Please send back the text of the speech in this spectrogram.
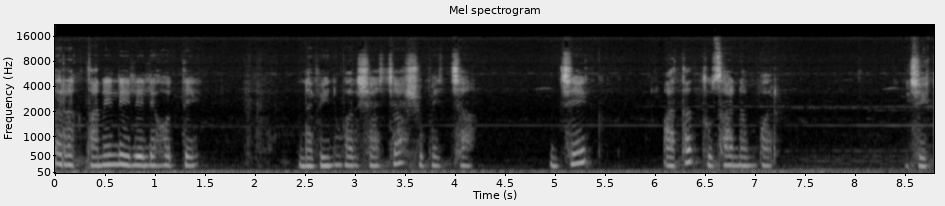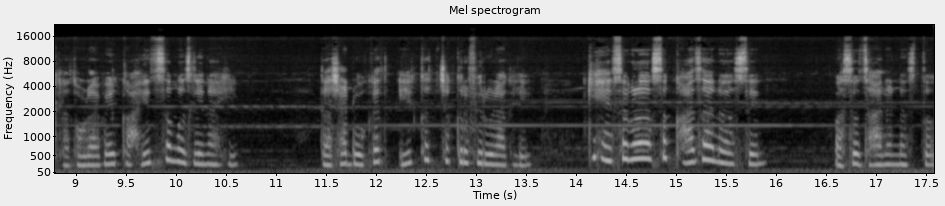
रक्ताने लिहिलेले होते. नवीन वर्षाच्या शुभेच्छा. जेक आता तुझा नंबर. जेकला थोडा वेळ काहीच समजले नाही. त्याच्या डोक्यात एकच चक्र फिरू लागले की हे सगळं असं का झालं असेल? असं झालं नसतं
